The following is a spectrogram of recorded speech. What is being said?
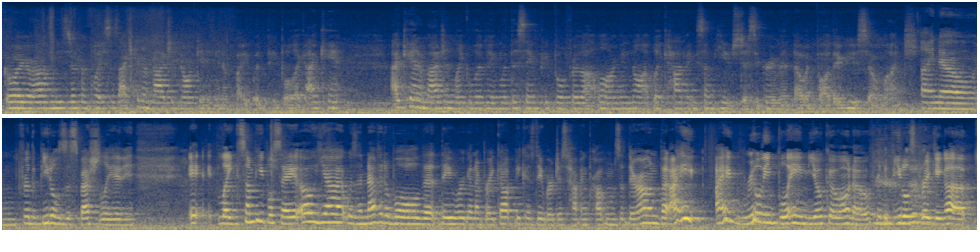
going around these different places. I can imagine not getting in a fight with people. Like I can't, I can't imagine like living with the same people for that long and not like having some huge disagreement that would bother you so much. I know, and for the Beatles especially, I mean, it, like some people say, oh yeah, it was inevitable that they were gonna break up because they were just having problems of their own. But I, I really blame Yoko Ono for the Beatles breaking up.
